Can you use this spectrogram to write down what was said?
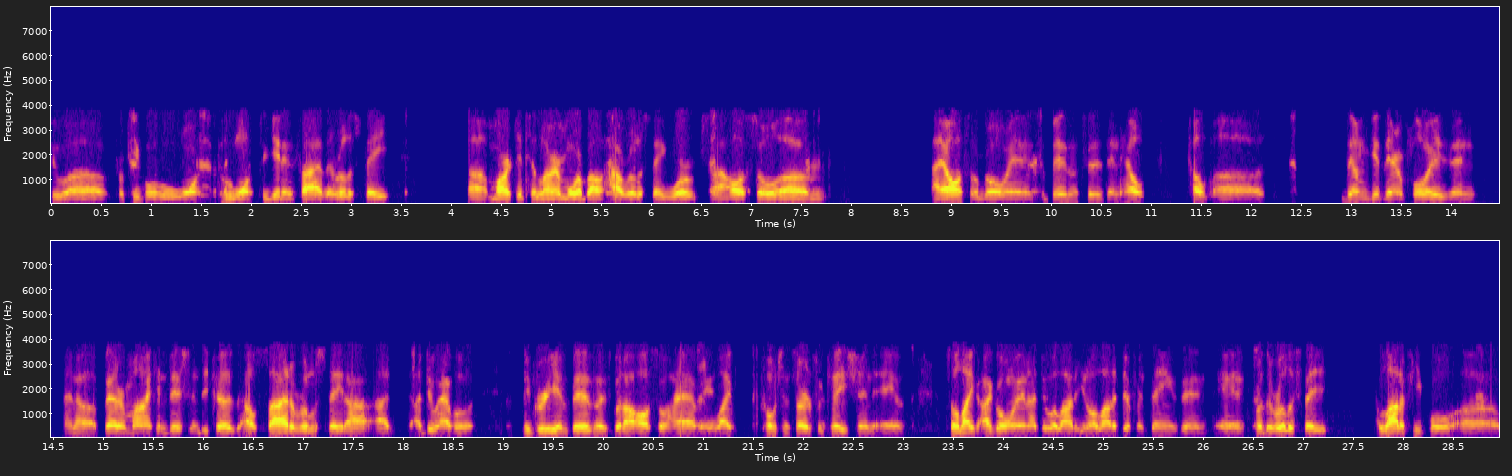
to uh, for people who want who want to get inside the real estate uh, market to learn more about how real estate works. I also um, I also go into businesses and help help uh, them get their employees in in a better mind condition because outside of real estate, I I, I do have a degree in business, but I also have a life coaching certification and so like I go in, I do a lot of you know a lot of different things, and and for the real estate, a lot of people uh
